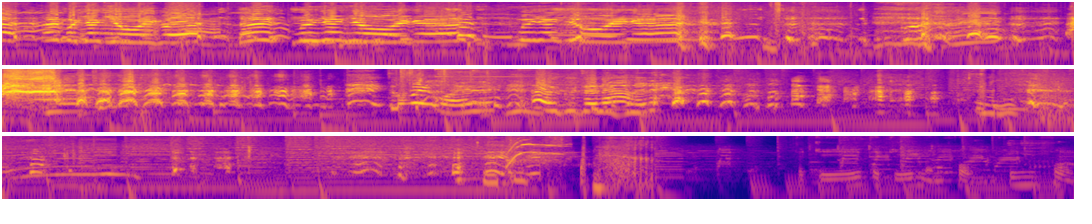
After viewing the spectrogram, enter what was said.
อเฮ้ยมึงยังอยู่อีกเหรอเฮ้ยมึงยังอยู่อีกเหรอมึงยังอยู่อีกเหรอกูไม่ไหวเลยเออกูชนะเลยเนี่ย ตะกี้ตะกี้เหมือนผมเพิ่งผม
